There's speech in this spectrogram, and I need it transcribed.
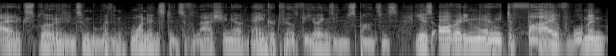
I had exploded into more than one instance of lashing out angered filled feelings and responses. He is already married to five women.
